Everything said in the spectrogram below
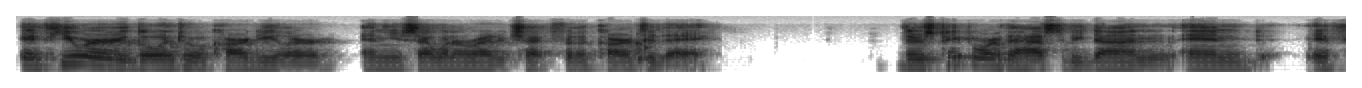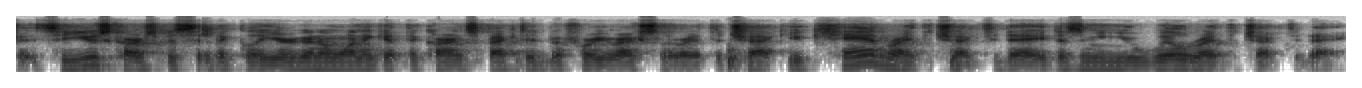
if you were to go into a car dealer and you say, I want to write a check for the car today, there's paperwork that has to be done. And if it's a used car specifically, you're going to want to get the car inspected before you actually write the check. You can write the check today. It doesn't mean you will write the check today.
